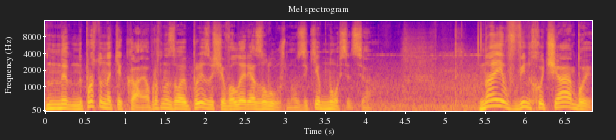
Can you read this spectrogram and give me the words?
Не, не просто натякаю, а просто називаю прізвище Валерія Залужного, з яким носяться. Наєв він хоча би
